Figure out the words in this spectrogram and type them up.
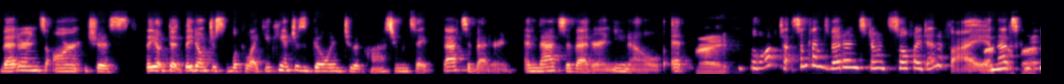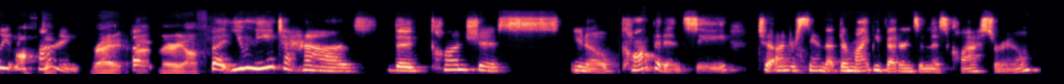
veterans aren't just they don't they don't just look like you can't just go into a classroom and say that's a veteran and that's a veteran you know? And right. a lot of times sometimes veterans don't self-identify and that's right. completely often. fine. Right but, uh, very often. but you need to have the conscious you know competency to understand that there might be veterans in this classroom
